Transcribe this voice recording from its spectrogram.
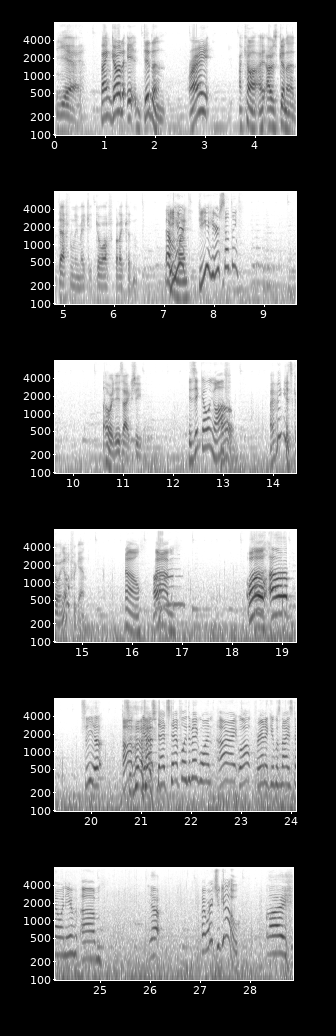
Yeah. Thank God it didn't, right? I can't. I, I was going to definitely make it go off, but I couldn't. Never do you hear, mind. Do you hear something? Oh, it is actually. Is it going off? Oh. I think it's going off again. Oh. Um. Well, uh, see ya. Oh, yeah, that's definitely the big one. All right. Well, Frantic, it was nice knowing you. Um. yeah. Wait, where'd you go? Bye.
